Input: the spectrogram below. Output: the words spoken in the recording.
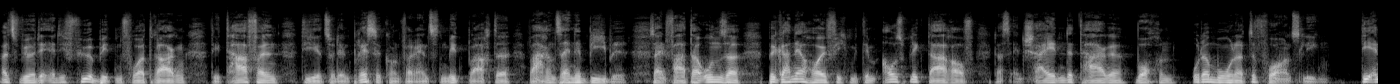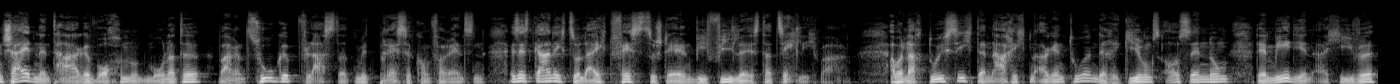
als würde er die Fürbitten vortragen. Die Tafeln, die er zu den Pressekonferenzen mitbrachte, waren seine Bibel. Sein Vater unser begann er häufig mit dem Ausblick darauf, dass entscheidende Tage, Wochen oder Monate vor uns liegen. Die entscheidenden Tage, Wochen und Monate waren zugepflastert mit Pressekonferenzen. Es ist gar nicht so leicht festzustellen, wie viele es tatsächlich waren. Aber nach Durchsicht der Nachrichtenagenturen, der Regierungsaussendungen, der Medienarchive,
